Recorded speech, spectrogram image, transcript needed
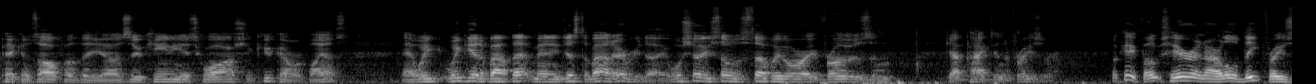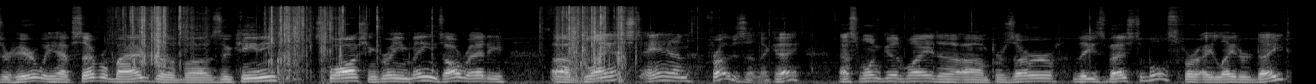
pickings off of the uh, zucchini and squash and cucumber plants. And we, we get about that many just about every day. We'll show you some of the stuff we've already froze and got packed in the freezer. Okay folks, here in our little deep freezer here, we have several bags of uh, zucchini, squash, and green beans already uh, blanched and frozen, okay? That's one good way to um, preserve these vegetables for a later date.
